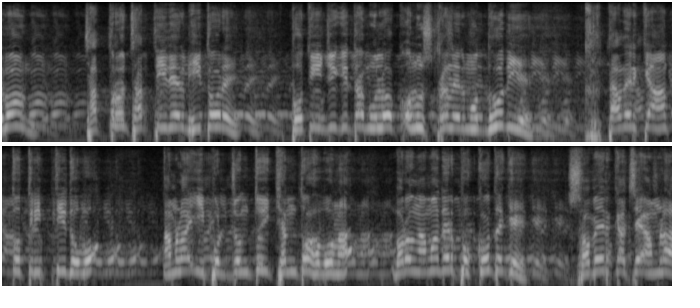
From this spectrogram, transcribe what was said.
এবং ছাত্রছাত্রীদের ভিতরে প্রতিযোগিতামূলক অনুষ্ঠানের মধ্য দিয়ে তাদেরকে আত্মতৃপ্তি দেবো। আমরা এই পর্যন্তই ক্ষান্ত হব না, বরং আমাদের পক্ষ থেকে সবের কাছে আমরা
